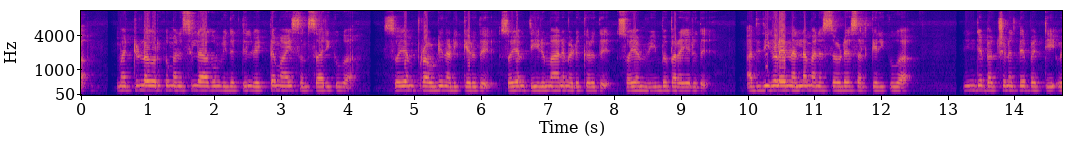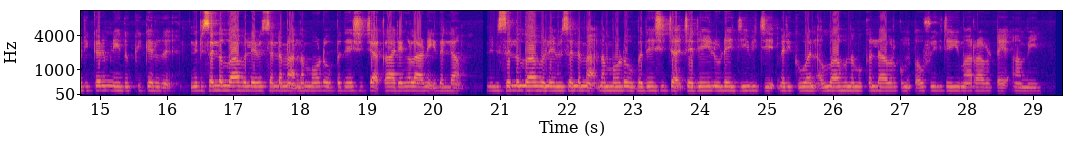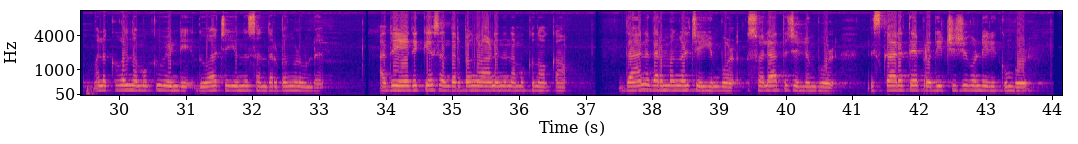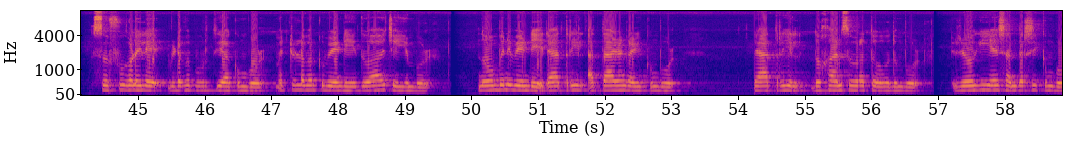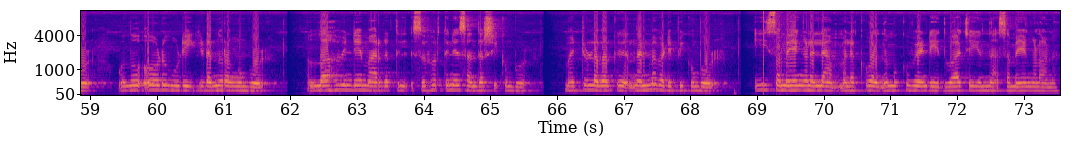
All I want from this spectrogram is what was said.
മറ്റുള്ളവർക്ക് മനസ്സിലാകും വിധത്തിൽ വ്യക്തമായി സംസാരിക്കുക. സ്വയം പ്രൗഢി നടിക്കരുത്. സ്വയം തീരുമാനമെടുക്കരുത്. സ്വയം വീമ്പ് പറയരുത്. അതിഥികളെ നല്ല മനസ്സോടെ സൽക്കരിക്കുക. നിന്റെ ഭക്ഷണത്തെ പറ്റി ഒരിക്കലും നീ ദുഃഖിക്കരുത്. നബി സല്ലല്ലാഹു അലൈഹി വസല്ലമ നമ്മോട് ഉപദേശിച്ച കാര്യങ്ങളാണ് ഇതെല്ലാം. നബി സല്ലല്ലാഹു അലൈഹി വസല്ലമ നമ്മോട് ഉപദേശിച്ച ചര്യയിലൂടെ ജീവിച്ച് മരിക്കുവാൻ അള്ളാഹു നമുക്കെല്ലാവർക്കും തൗഫീഖ് ചെയ്യുമാറാവട്ടെ. ആമീൻ. മലക്കുകൾ നമുക്ക് വേണ്ടി ദുആ ചെയ്യുന്ന സന്ദർഭങ്ങളുണ്ട്. അത് ഏതൊക്കെ സന്ദർഭങ്ങളാണെന്ന് നമുക്ക് നോക്കാം. ദാനധർമ്മങ്ങൾ ചെയ്യുമ്പോൾ സ്വലാത്ത് ചൊല്ലുമ്പോൾ നിസ്കാരത്തെ പ്രതീക്ഷിച്ചുകൊണ്ടിരിക്കുമ്പോൾ സഫുകളിലെ വിടവ് പൂർത്തിയാക്കുമ്പോൾ മറ്റുള്ളവർക്ക് വേണ്ടി ദുആ ചെയ്യുമ്പോൾ നോമ്പിന് വേണ്ടി രാത്രിയിൽ അത്താഴം കഴിക്കുമ്പോൾ രാത്രിയിൽ ദുഹാൻ സൂറത്ത് ഓതുമ്പോൾ രോഗിയെ സന്ദർശിക്കുമ്പോൾ ഒന്നുകൂടി കിടന്നുറങ്ങുമ്പോൾ അള്ളാഹുവിന്റെ മാർഗത്തിൽ സുഹൃത്തിനെ സന്ദർശിക്കുമ്പോൾ മറ്റുള്ളവർക്ക് നന്മ പഠിപ്പിക്കുമ്പോൾ ഈ സമയങ്ങളെല്ലാം മലക്കുകൾ നമുക്ക് വേണ്ടി ദ്വാ ചെയ്യുന്ന സമയങ്ങളാണ്.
